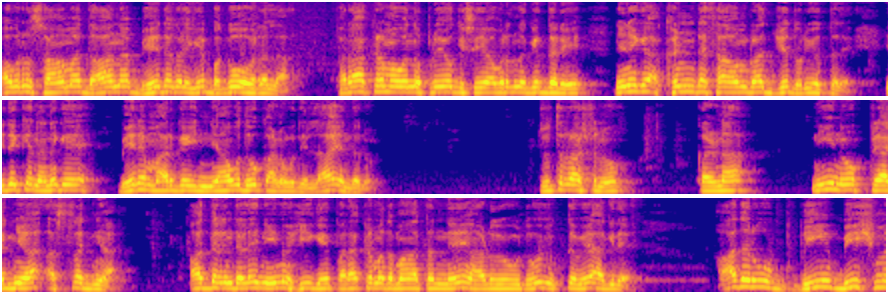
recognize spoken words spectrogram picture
ಅವರು ಸಾಮ ದಾನ ಭೇದಗಳಿಗೆ ಬಗ್ಗುವವರಲ್ಲ. ಪರಾಕ್ರಮವನ್ನು ಪ್ರಯೋಗಿಸಿ ಅವರನ್ನು ಗೆದ್ದರೆ ನಿನಗೆ ಅಖಂಡ ಸಾಮ್ರಾಜ್ಯ ದೊರೆಯುತ್ತದೆ. ಇದಕ್ಕೆ ನನಗೆ ಬೇರೆ ಮಾರ್ಗ ಇನ್ಯಾವುದೂ ಕಾಣುವುದಿಲ್ಲ ಎಂದನು. ಧೃತರಾಷ್ಟ್ರನು, ಕರ್ಣ, ನೀನು ಪ್ರಾಜ್ಞ, ಅಸ್ತ್ರಜ್ಞ. ಆದ್ದರಿಂದಲೇ ನೀನು ಹೀಗೆ ಪರಾಕ್ರಮದ ಮಾತನ್ನೇ ಆಡುವುದು ಯುಕ್ತವೇ ಆಗಿದೆ. ಆದರೂ ಭೀ, ಭೀಷ್ಮ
